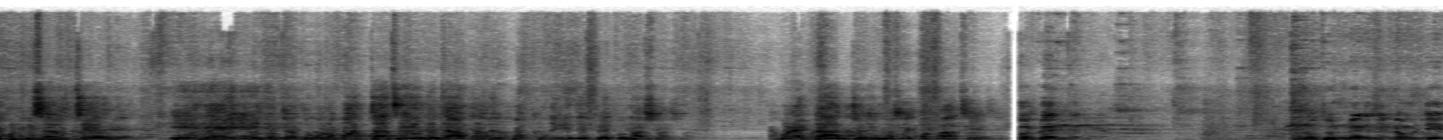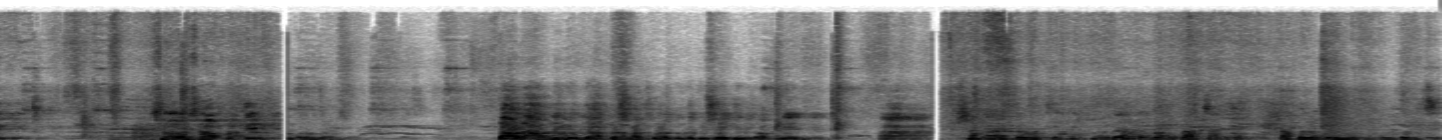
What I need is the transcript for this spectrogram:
এখন বিষয় হচ্ছে, এই যে এই যে যতগুলো বাচ্চা আছে, এদের যে আপনাদের পক্ষ থেকে যে বেতন আসে, এখন একটা আঞ্চলিক ভাষায় কথা আছে। করবেন নতুন ম্যানেজিং কমিটির সহসভাপতি। তাহলে আপনি কিন্তু আপনার সবগুলো কিন্তু বিষয় কিন্তু আপনি আহ, সম্মানিত অতিথিবৃন্দ এবং বাচ্চাদের সকলকে অনুমোদন করছি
